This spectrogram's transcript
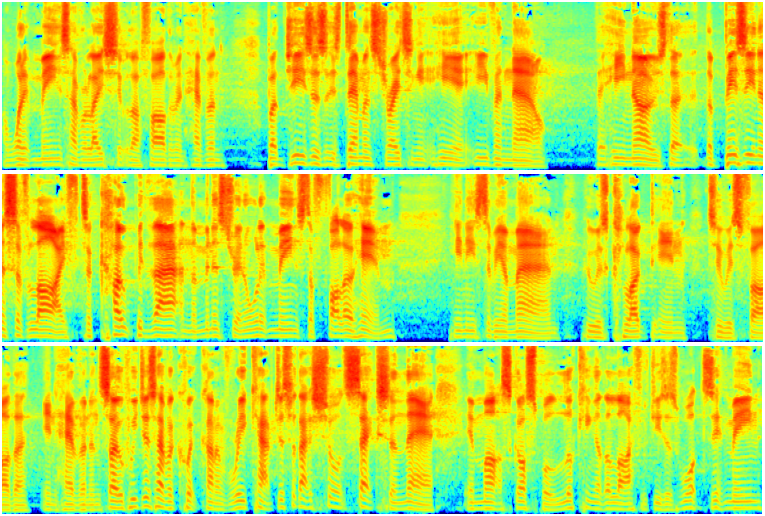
and what it means to have a relationship with our Father in heaven. But Jesus is demonstrating it here, even now, that he knows that the busyness of life, to cope with that and the ministry and all it means to follow him, he needs to be a man who is plugged in to his Father in heaven. And so, if we just have a quick kind of recap, just for that short section there in Mark's Gospel, looking at the life of Jesus, what does it mean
